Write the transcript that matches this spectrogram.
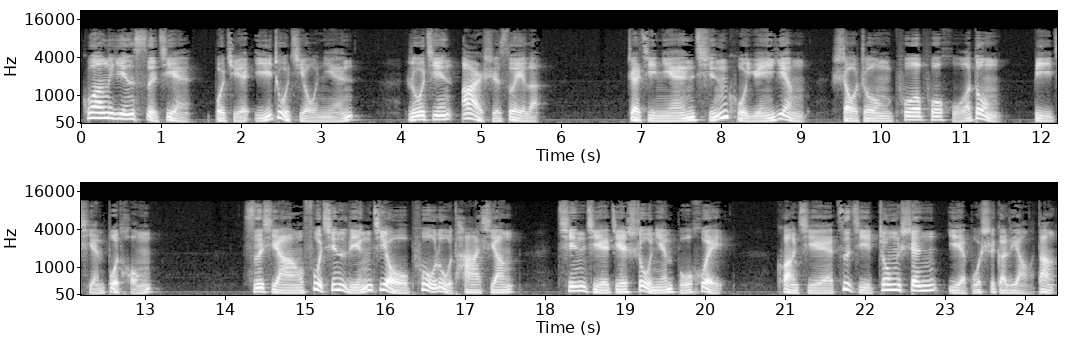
光阴似箭，不觉一住九年。如今二十岁了，这几年勤苦云应，手中颇颇活动，比前不同。思想父亲灵柩铺路他乡，亲姐姐数年不会，况且自己终身也不是个了当，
